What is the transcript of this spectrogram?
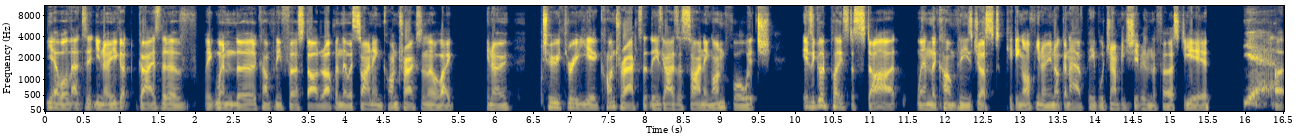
Yeah, well, that's it. You know, you got guys that have like when the company first started up and they were signing contracts and they were like, you know, two, three year contracts that these guys are signing on for, which is a good place to start when the company's just kicking off. You know, you're not going to have people jumping ship in the first year. Yeah. Uh,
